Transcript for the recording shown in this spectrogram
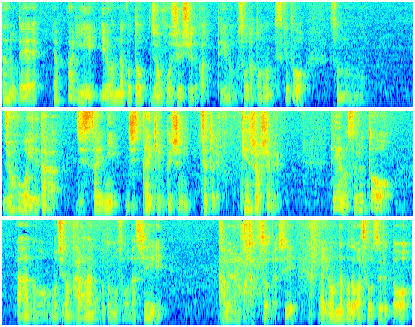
うん、なのでやっぱりいろんなこと情報収集とかっていうのもそうだと思うんですけどその情報を入れたら実際に実体験と一緒にセットで検証してみる。っていうのをするとあのもちろん体のこともそうだしカメラのこともそうだし、まあ、いろんなことがそうすると、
